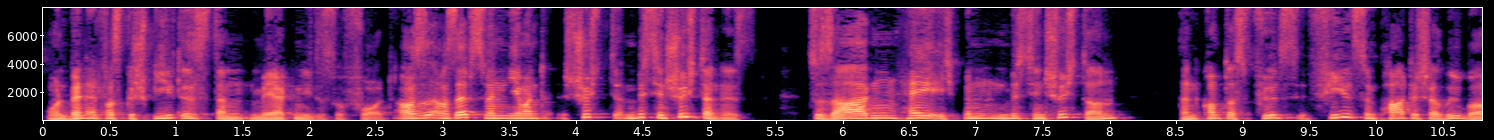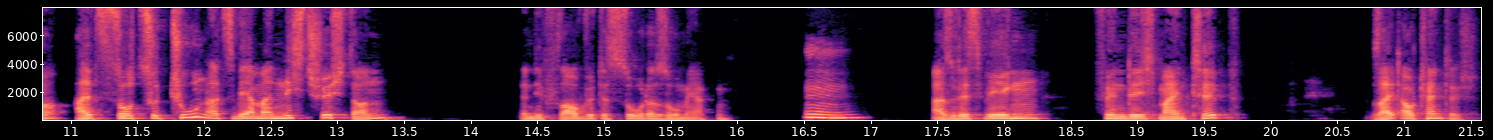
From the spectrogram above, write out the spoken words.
Und wenn etwas gespielt ist, dann merken die das sofort. Also, aber selbst wenn jemand schüchtern, ein bisschen schüchtern ist, zu sagen, hey, ich bin ein bisschen schüchtern, dann kommt das viel, viel sympathischer rüber, als so zu tun, als wäre man nicht schüchtern, denn die Frau wird es so oder so merken. Mhm. Also deswegen finde ich mein Tipp, seid authentisch.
